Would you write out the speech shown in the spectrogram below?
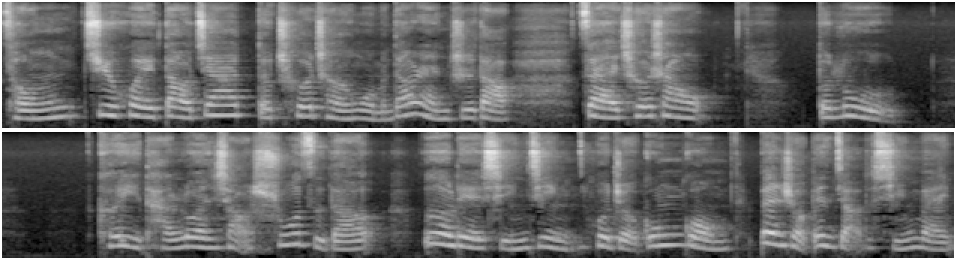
从聚会到家的车程，我们当然知道，在车上的路可以谈论小叔子的恶劣行径，或者公公笨手笨脚的行为，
